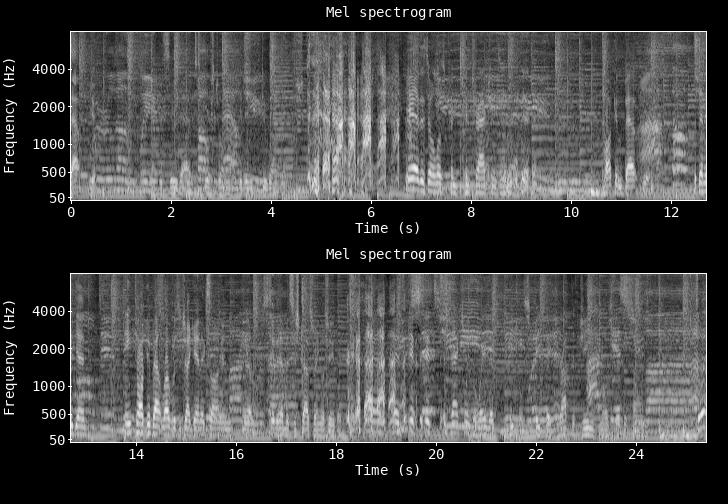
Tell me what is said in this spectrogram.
Talking against About You. world. You can see that at Talking PS2 Online, you didn't do well in English. yeah. There's all those con- contractions in there. talking about you. But then again. Ain't Talking About Love was a gigantic song, and you know, they didn't have Mrs. Strauss for English either. Yeah, it's, it's it's it's actually the way that people speak. They drop the G most of the time. So,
